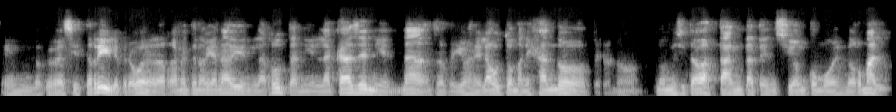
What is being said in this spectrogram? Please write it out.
en lo que voy a decir es terrible, pero bueno, realmente no había nadie en la ruta, ni en la calle, ni en nada. O sea, te ibas en el auto manejando, pero no, no necesitabas tanta atención como es normal.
